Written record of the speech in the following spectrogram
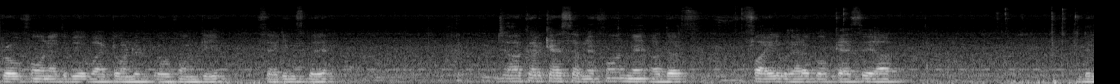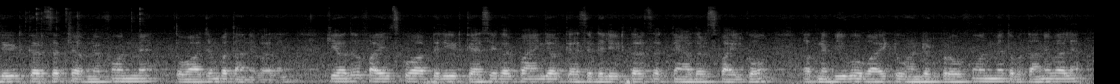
pro phone है तो Vivo Y two hundred pro phone की सेटिंग्स पे जाकर कैसे अपने फ़ोन में अदर फ़ाइल वगैरह को कैसे आप डिलीट कर सकते हैं अपने फ़ोन में तो आज हम बताने वाले हैं कि अदर फाइल्स को आप डिलीट कैसे कर पाएँगे और कैसे डिलीट कर सकते हैं अदर्स फ़ाइल को अपने Vivo Y two hundred pro phone में तो बताने वाले हैं।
